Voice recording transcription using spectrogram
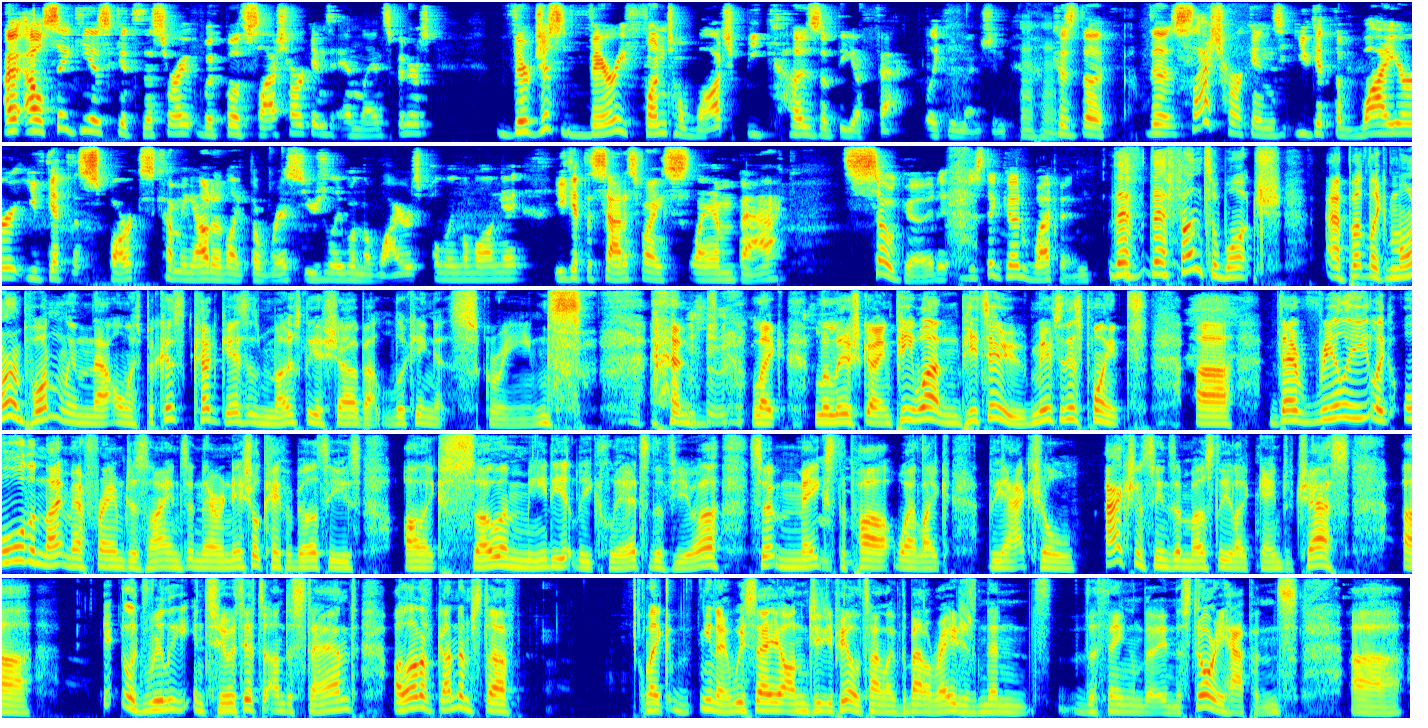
I, I'll say Geass gets this right with both Slash Harkens and Land Spinners. They're just very fun to watch because of the effect, like you mentioned. Because the the Slash Harkens, you get the wire, you get the sparks coming out of like the wrist, usually when the wire's pulling along it. You get the satisfying slam back. So good, just a good weapon. they're they're fun to watch, uh, but like more importantly than that, almost because Code Geass is mostly a show about looking at screens and like Lelouch going P one, P two, move to this point. Uh, they're really like all the Nightmare Frame designs and their initial capabilities are like so immediately clear to the viewer, so it makes the part where like the actual action scenes are mostly like games of chess. Uh, it, like really intuitive to understand. A lot of Gundam stuff like you know we say on GGP all the time like the battle rages and then the thing that in the story happens uh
